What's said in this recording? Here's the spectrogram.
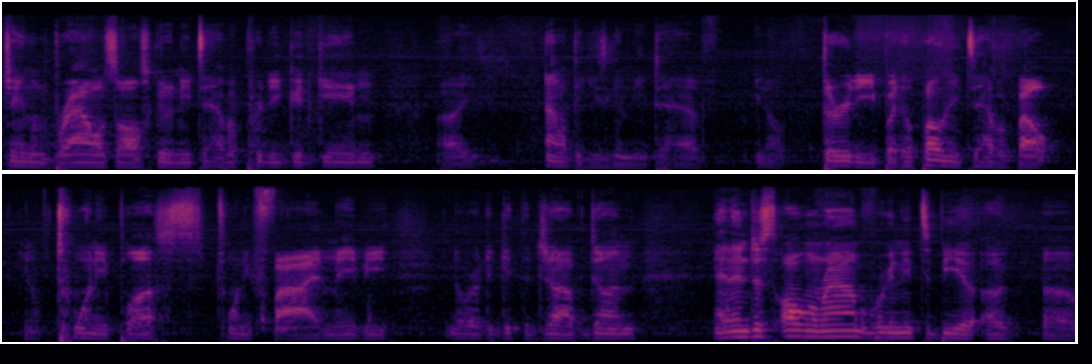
Jaylen Brown is also going to need to have a pretty good game. Uh, I don't think he's going to need to have, you know, 30, but he'll probably need to have about, you know, 20 plus, 25 maybe, in order to get the job done. And then just all around, we're going to need to be a, a, a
